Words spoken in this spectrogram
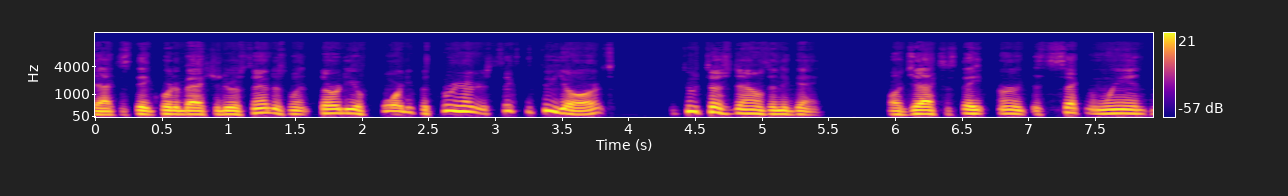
Jackson State quarterback Shedeur Sanders went 30 or 40 for 362 yards, two touchdowns in the game, while Jackson State earned its second win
